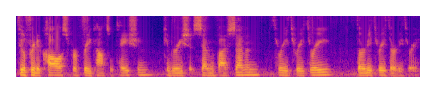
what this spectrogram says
Feel free to call us for a free consultation. It can be reached at 757 333 3333.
